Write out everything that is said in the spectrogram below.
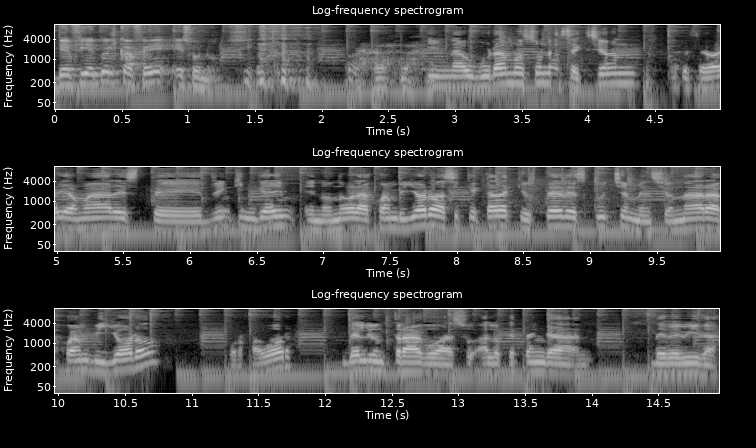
Defiendo el café, eso no. Inauguramos una sección que se va a llamar este Drinking Game en honor a Juan Villoro, así que cada que usted escuche mencionar a Juan Villoro, por favor, dele un trago a, a lo que tengan de bebida.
